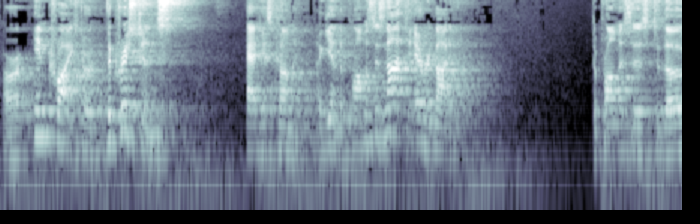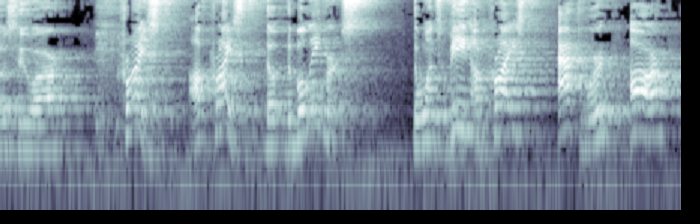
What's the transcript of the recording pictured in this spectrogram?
or in Christ, or the Christians at his coming. Again, the promise is not to everybody. The promise is to those who are Christ of Christ, the, the believers, the ones being of Christ afterward, are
